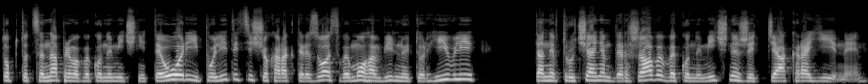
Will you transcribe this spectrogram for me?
тобто це напрямок в економічній теорії і політиці, що характеризувався вимогам вільної торгівлі та невтручанням держави в економічне життя країни.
